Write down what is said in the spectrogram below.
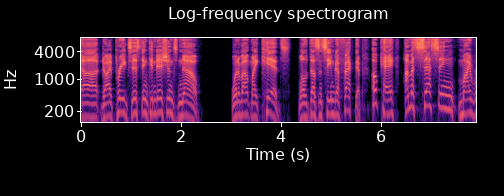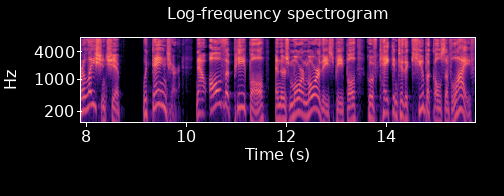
Uh, do I have pre existing conditions? No. What about my kids? Well, it doesn't seem to affect them. Okay. I'm assessing my relationship with danger. Now, all the people, and there's more and more of these people who have taken to the cubicles of life,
